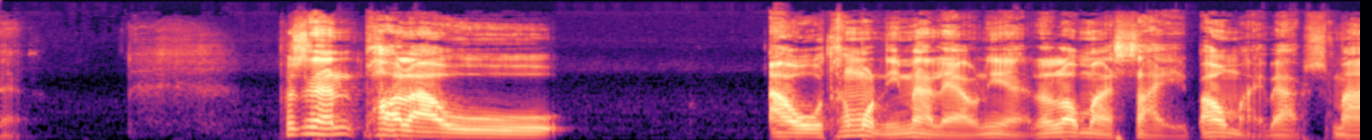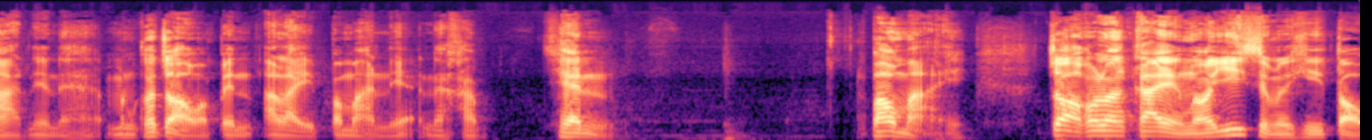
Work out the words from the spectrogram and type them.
นะเพราะฉะนั้นพอเรา เอาทั้งหมดนี้มาแล้วเนี่ยแล้วเรามาใส่เป้าหมายแบบสมาร์ทเนี่ยนะฮะมันก็จะออกมาเป็นอะไรประมาณเนี้ยนะครับ เช่น เป้าหมายจะออกกำลังกายอย่างน้อย 20 นาทีต่อ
